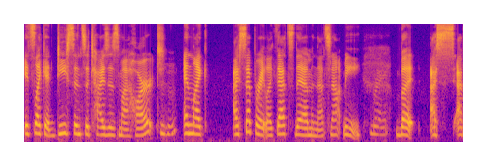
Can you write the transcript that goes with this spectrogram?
it's like it desensitizes my heart Mhm. and like I separate like that's them and that's not me. Right. But I, I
